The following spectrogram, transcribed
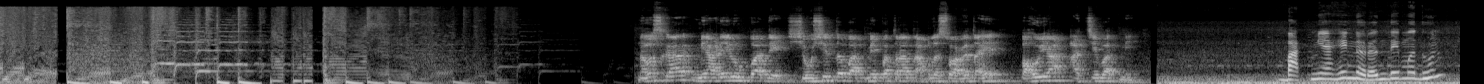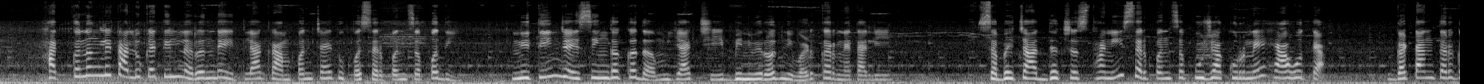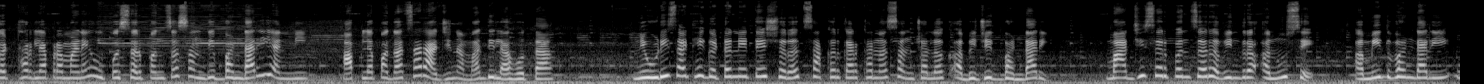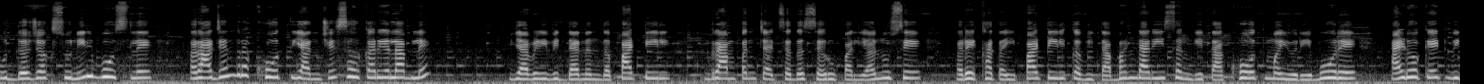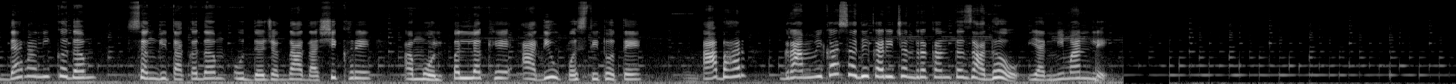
नमस्कार मी अनिल उपाध्ये शिवसिद्ध बातमीपत्रात आपलं स्वागत आहे. पाहूया आजची बातमी. बातमी आहे नरंदेमधून. हातकणंगले तालुक्यातील नरंदे इथल्या ग्रामपंचायत उपसरपंचपदी नितीन जयसिंग कदम याची बिनविरोध निवड करण्यात आली. सभेच्या अध्यक्षस्थानी सरपंच पूजा कुरणे ह्या होत्या. गटांतर्गत ठरल्याप्रमाणे उपसरपंच संदीप भंडारी यांनी आपल्या पदाचा राजीनामा दिला होता. निवडीसाठी गटनेते शरद साखर कारखाना संचालक अभिजित भंडारी माजी सरपंच रवींद्र अनुसे अमित भंडारी उद्योजक सुनील भोसले राजेंद्र खोत यांचे सहकार्य लाभले. यावेळी विद्यानंद पाटील ग्रामपंचायत सदस्य रुपाली अनुसे रेखाताई पाटील कविता भंडारी संगीता खोत मयुरी भोरे ॲडव्होकेट विद्याराणी कदम संगीता कदम उद्योजक दादा शिखरे अमोल पल्लखे आदी उपस्थित होते. आभार. ग्रामविकास अधिकारी चंद्रकांत जाधव यांनी मानले.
